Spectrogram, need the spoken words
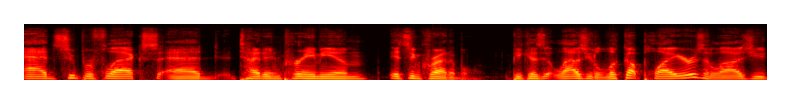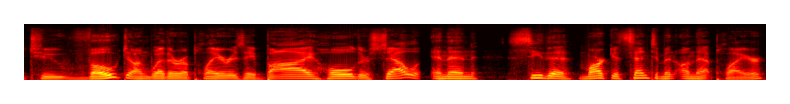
add Superflex, add tight end premium. It's incredible because it allows you to look up players, it allows you to vote on whether a player is a buy, hold, or sell, and then see the market sentiment on that player.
